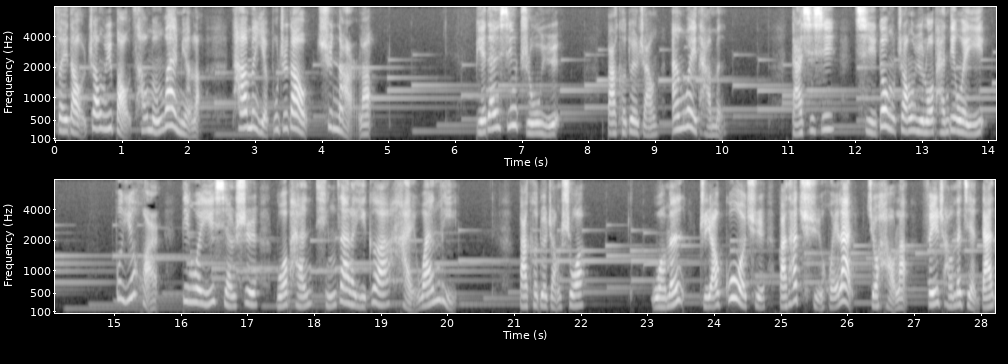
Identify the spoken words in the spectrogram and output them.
飞到章鱼堡舱门外面了，他们也不知道去哪儿了。”别担心，植物鱼，巴克队长安慰他们。达西西启动章鱼罗盘定位仪。不一会儿，定位仪显示罗盘停在了一个海湾里。巴克队长说：“我们只要过去把它取回来就好了，非常的简单。”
